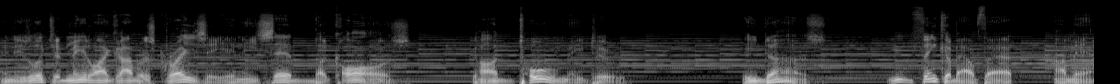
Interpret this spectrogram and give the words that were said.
And he looked at me like I was crazy, and he said, Because God told me to. He does. You think about that. Amen.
